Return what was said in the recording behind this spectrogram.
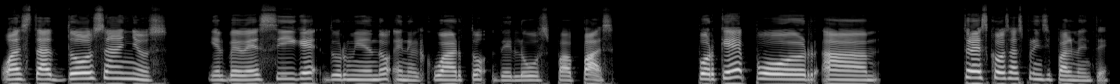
o hasta dos años y el bebé sigue durmiendo en el cuarto de los papás. ¿Por qué? Por tres cosas principalmente.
